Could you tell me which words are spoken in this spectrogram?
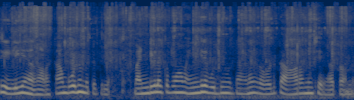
ചെളിയാണ്. നടക്കാൻ പോലും പറ്റത്തില്ല. വണ്ടികളൊക്കെ പോകാൻ ഭയങ്കര ബുദ്ധിമുട്ടാണ്. റോഡ് ടാറൊന്നും ചെയ്യാത്തതുകൊണ്ട്.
